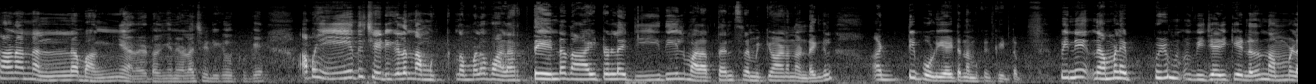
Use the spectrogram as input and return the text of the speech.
കാണാൻ നല്ല ഭംഗിയാണ് കേട്ടോ ഇങ്ങനെയുള്ള ചെടികൾക്കൊക്കെ. അപ്പോൾ ഏത് ചെടികളും നമുക്ക് നമ്മൾ വളർത്തേണ്ടതായിട്ടുള്ള രീതിയിൽ വളർത്താൻ ശ്രമിക്കുകയാണെന്നുണ്ടെങ്കിൽ അടിപൊളിയായിട്ട് നമുക്ക് കിട്ടും. പിന്നെ നമ്മളെപ്പോഴും വിചാരിക്കേണ്ടത് നമ്മൾ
